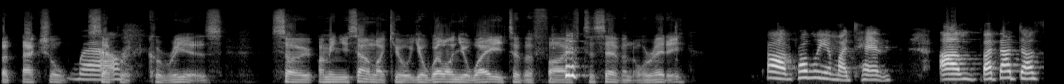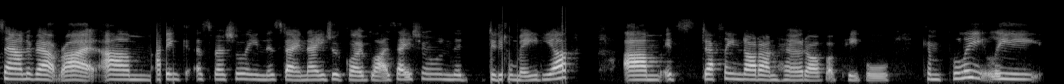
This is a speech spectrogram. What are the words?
but actual Wow. separate careers. So, I mean, you sound like you're you're well on your way to the five to seven already. Oh, I'm probably in my 10th. Um, but that does sound about right. Um, I think, especially in this day and age of globalization and the digital media, um, it's definitely not unheard of of people completely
